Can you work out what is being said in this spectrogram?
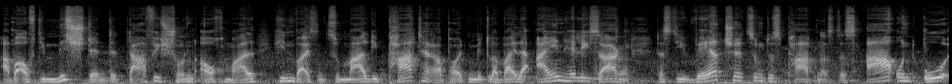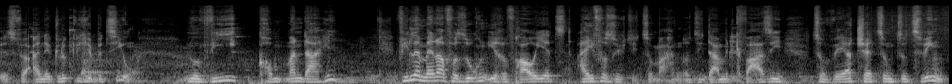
Aber auf die Missstände darf ich schon auch mal hinweisen, zumal die Paartherapeuten mittlerweile einhellig sagen, dass die Wertschätzung des Partners das A und O ist für eine glückliche Beziehung. Nur wie kommt man dahin? Viele Männer versuchen ihre Frau jetzt eifersüchtig zu machen und sie damit quasi zur Wertschätzung zu zwingen.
